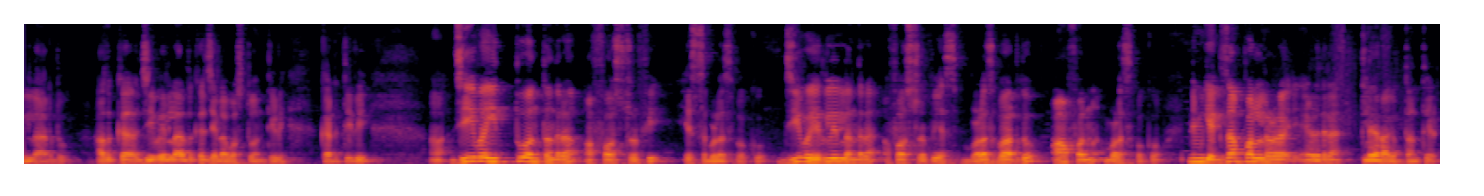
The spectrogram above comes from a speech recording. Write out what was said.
ಇಲ್ಲಾರ್ದು. ಅದಕ್ಕೆ ಜೀವ ಇಲ್ಲಾರ್ದಕ್ಕೆ ಜಡ ವಸ್ತು ಅಂತೇಳಿ ಕರಿತೀವಿ. ಜೀವ ಇತ್ತು ಅಂತಂದ್ರೆ ಅಫಾಸ್ಟ್ರಫಿ ಎಸ್ ಬಳಸಬೇಕು. ಜೀವ ಇರಲಿಲ್ಲ ಅಂದ್ರೆ ಅಫಾಸ್ಟ್ರಫಿ ಎಸ್ ಬಳಸಬಾರ್ದು. ಅನ್ನು ಬಳಸಬೇಕು. ನಿಮಗೆ ಎಕ್ಸಾಂಪಲ್ ಹೇಳಿದ್ರೆ ಕ್ಲಿಯರ್ ಆಗುತ್ತೆ ಅಂತೇಳಿ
